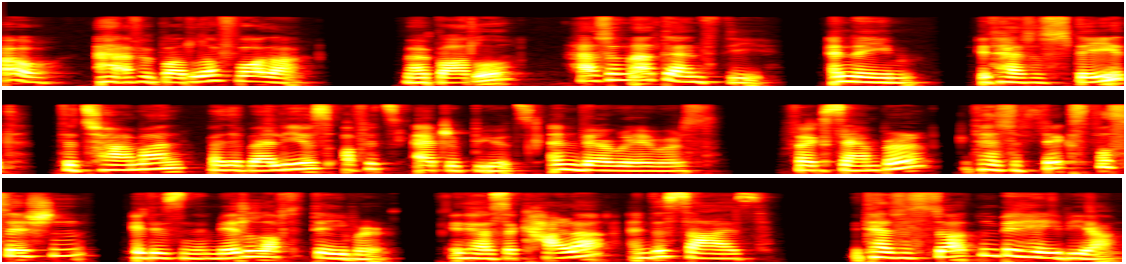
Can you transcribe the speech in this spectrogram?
Oh, I have a bottle of water. My bottle has an identity, a name. It has a state determined by the values of its attributes and variables. For example, it has a fixed position, it is in the middle of the table. It has a color and a size. It has a certain behavior,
